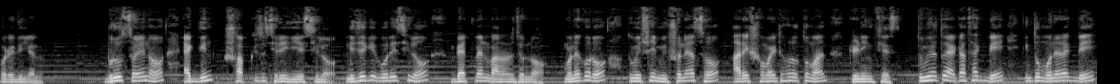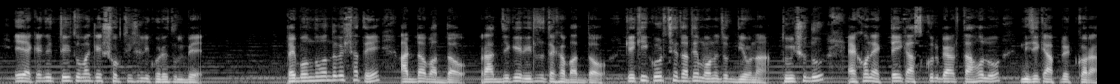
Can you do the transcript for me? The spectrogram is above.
করে দিলেন। ব্রুস ওয়েনও একদিন সবকিছু ছেড়ে গিয়েছিল, নিজেকে গড়েছিল ব্যাটম্যান বানানোর জন্য। মনে করো, তুমি সেই মিশনে আছো আর এই সময়টা হলো তোমার ট্রেনিং ফেস তুমি হয়তো একা থাকবে, কিন্তু মনে রাখবে এই একাকিত্বই তোমাকে শক্তিশালী করে তুলবে। তাই বন্ধু বান্ধবের সাথে আড্ডা বাদ দাও রাত জেগে রিলস দেখা বাদ দাও। কে কি করছে তাতে মনোযোগ দিও না। তুমি শুধু এখন একটাই কাজ করবে আর তা হলো নিজেকে আপডেট করা।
